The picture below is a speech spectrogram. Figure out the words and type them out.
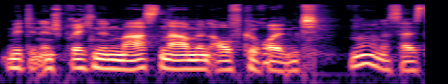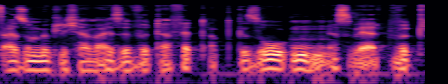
mit den entsprechenden Maßnahmen aufgeräumt. Ne, das heißt also, möglicherweise wird da Fett abgesogen, es wird, wird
